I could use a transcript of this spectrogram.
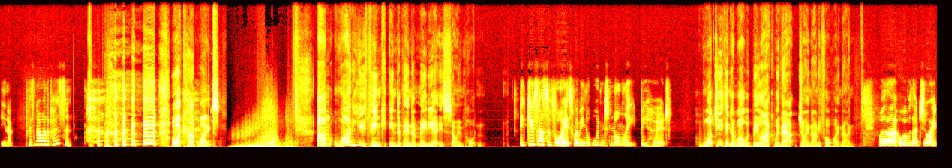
you know, there's no other person. oh, I can't wait. Um, why do you think independent media is so important? It gives us a voice where we wouldn't normally be heard. What do you think a world would be like without Joy 94.9? Well, uh, what was that joy?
